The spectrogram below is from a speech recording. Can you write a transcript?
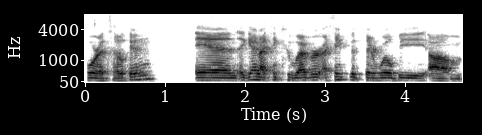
for a token. And again, I think whoever, I think that there will be, um,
